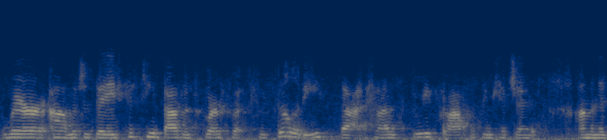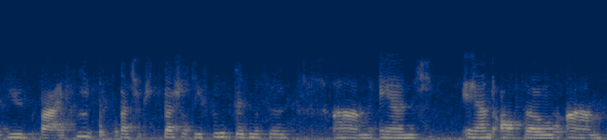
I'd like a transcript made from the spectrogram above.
where, uh, which is a 15,000 square foot facility that has three processing kitchens um, and is used by food specialty food businesses um, and and also um,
